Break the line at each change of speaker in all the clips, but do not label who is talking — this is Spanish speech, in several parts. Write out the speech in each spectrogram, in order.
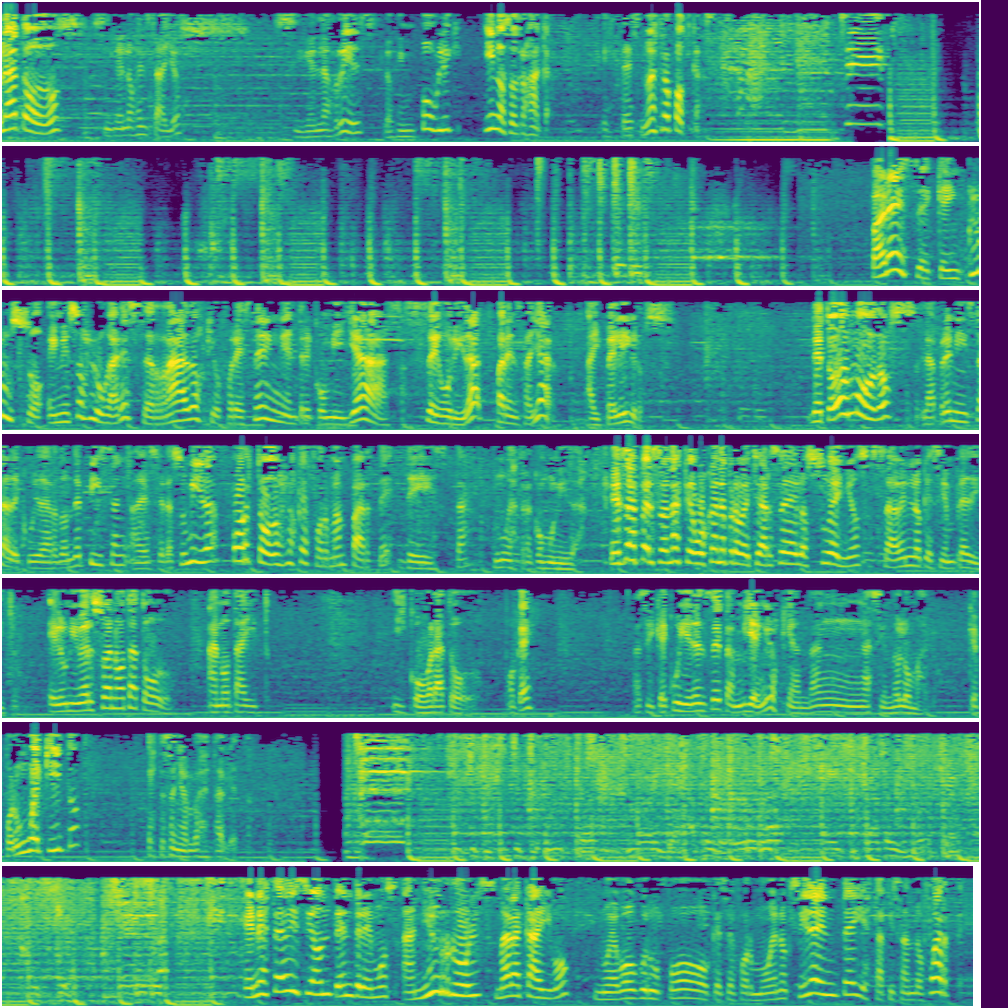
Hola a todos, siguen los ensayos, siguen los reels, los in public y nosotros acá. Este es nuestro podcast. Parece que incluso en esos lugares cerrados que ofrecen, entre comillas, seguridad para ensayar, hay peligros. De todos modos, la premisa de cuidar donde pisan ha de ser asumida por todos los que forman parte de esta nuestra comunidad. Esas personas que buscan aprovecharse de los sueños saben lo que siempre he dicho. El universo anota todo, anotadito. Y cobra todo, ¿ok? Así que cuídense también los que andan haciendo lo malo. Que por un huequito, este señor los está viendo. En esta edición tendremos a New Rules Maracaibo, nuevo grupo que se formó en Occidente y está pisando fuerte.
